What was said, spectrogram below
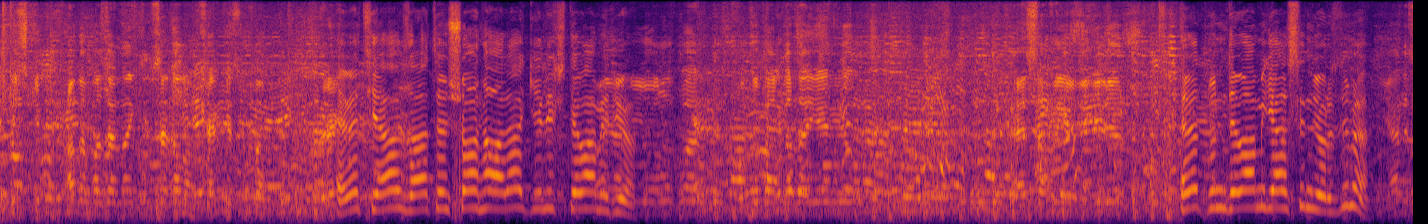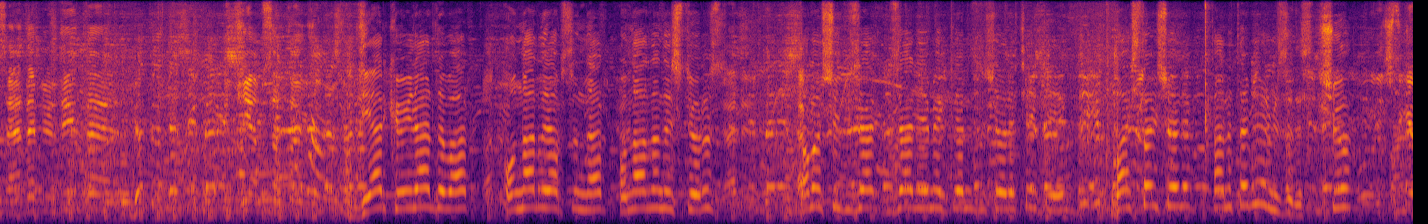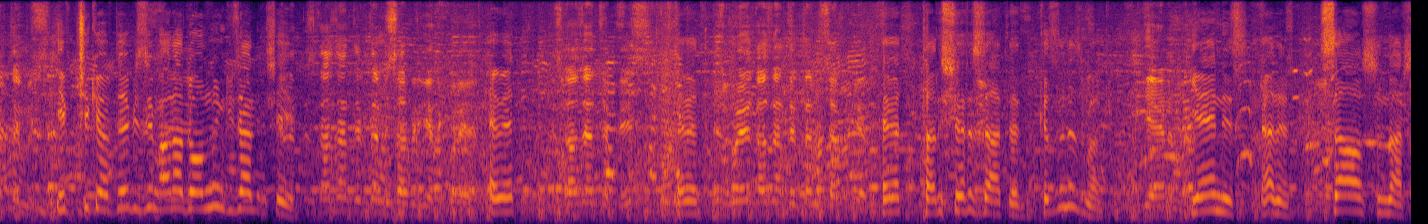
hiç kim, Adapazarı'ndan kimse kalmamış. Herkes burada. Evet ya zaten şu an hala geliş devam ediyor. Yoğunluk var. Otoparklarda yer yok. Esnafın yüzü gülüyor. Evet bunun devamı gelsin diyoruz değil mi? Yani senede bir değil de iki yapsak da güzel. Diğer köyler de var. Onlar da yapsınlar. Onlardan da istiyoruz. Ama şu güzel güzel yemeklerinizi şöyle çekeyim. Baştan şöyle tanıtabilir misiniz? Şu İçli köftemiz. ipçi köfte bizim Anadolu'nun güzel şeyi. Biz Gaziantep'ten misafir geldik buraya. Evet, Biz Gaziantep'teyiz. evet, Biz buraya Gaziantep'ten misafir geldik. evet tanışıyoruz zaten. Kızınız mı? Yeğenim ben. Yeğeniz. Yani sağ olsunlar.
